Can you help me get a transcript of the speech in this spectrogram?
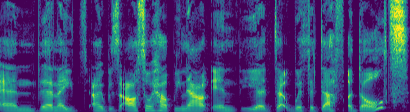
and then I I was also helping out in the uh, with the deaf adults,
